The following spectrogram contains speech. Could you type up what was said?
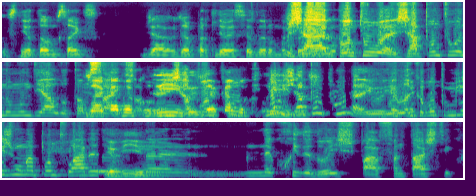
o senhor Tom Sykes já, já partilhou essa dor uma Já pontua, já pontua no Mundial o Tom já Sykes, acaba corrida, já, já acaba corrida. Não, já pontua. Ele acabou mesmo a pontuar vi, na, na corrida 2, pá, fantástico.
